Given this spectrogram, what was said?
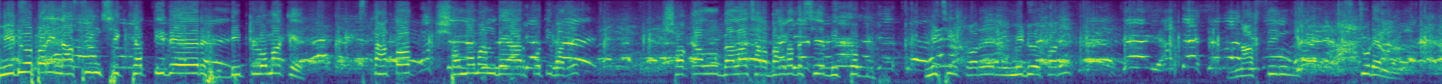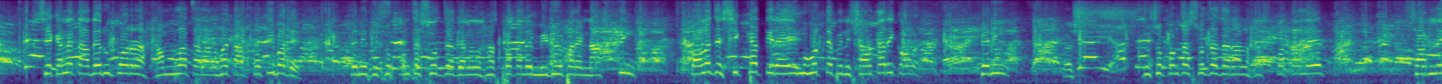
মিডিওপারি নার্সিং শিক্ষার্থীদের ডিপ্লোমাকে স্নাতক সমমান দেওয়ার প্রতিবাদে সকালবেলা সারা বাংলাদেশে বিক্ষোভ মিছিল করে মিডিওপারি নার্সিং স্টুডেন্টরা। সেখানে তাদের উপর হামলা চালানো হয়, তার প্রতিবাদে তিনি দুশো পঞ্চাশ শয্যা জেনারেল হাসপাতালে মিডিওপারে নার্সিং কলেজের শিক্ষার্থীরা এই মুহূর্তে ফেনী সরকারি ফেনী দুশো পঞ্চাশ জেনারেল হাসপাতালের সামনে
